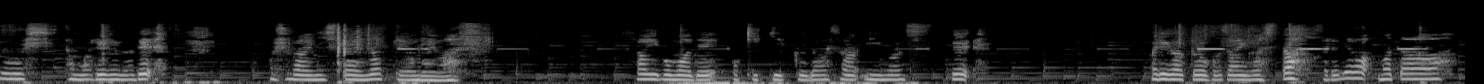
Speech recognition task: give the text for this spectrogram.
よし、溜まれるので、お芝居にしたいなって思います。最後までお聞きくださいまして、ありがとうございました。それではまた。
